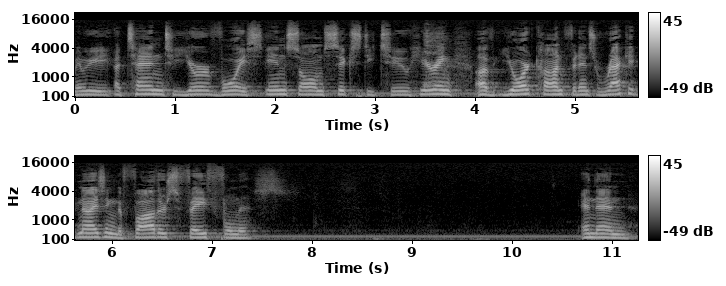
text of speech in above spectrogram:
May we attend to your voice in Psalm 62, hearing of your confidence, recognizing the Father's faithfulness, and then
